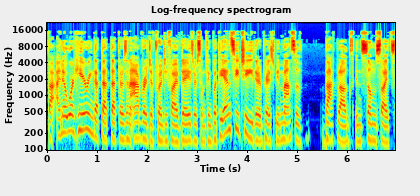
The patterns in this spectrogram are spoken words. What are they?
Ba- I know we're hearing that, that, that there's an average of 25 days or something, but the NCT, there appears to be massive backlogs in some sites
